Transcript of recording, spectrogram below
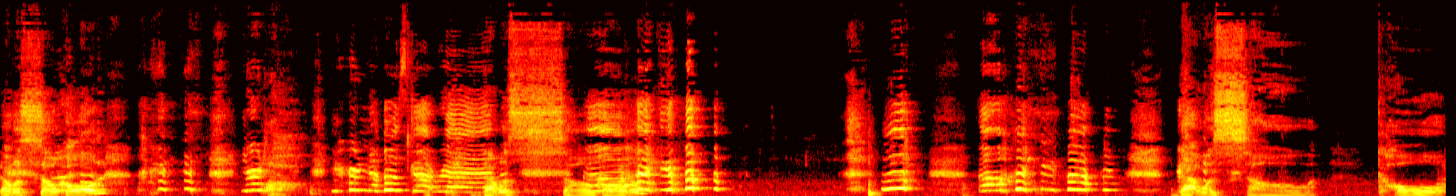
That was so cold. Your, Oh. your nose got red. That was so Oh cold. my god. Oh my god. That was so cold.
